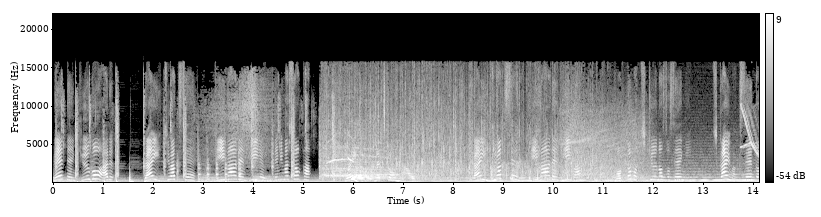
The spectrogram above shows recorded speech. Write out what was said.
0.95ある。第1惑星 T ガーデン B へ行ってみましょうか。Great! Let's go now! 第1惑星の T ガーデン B は最も地球の組成に近い惑星と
